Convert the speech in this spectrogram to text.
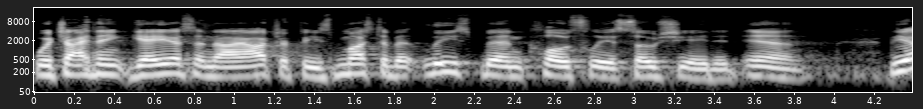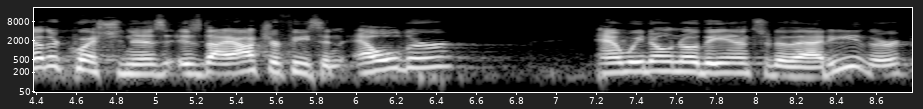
which I think Gaius and Diotrephes must have at least been closely associated in. The other question is Is Diotrephes an elder? And we don't know the answer to that either.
